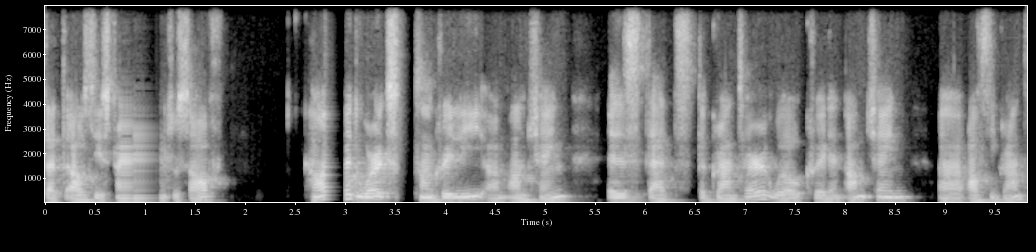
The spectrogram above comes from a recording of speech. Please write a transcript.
that authz is trying to solve. How it works concretely um, on chain is that the grantor will create an on-chain uh, authz grant.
